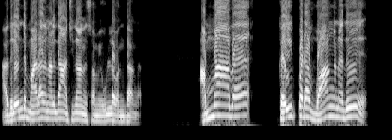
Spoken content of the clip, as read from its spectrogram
அதுல இருந்து நாள் தான் அச்சுதானந்த சுவாமி உள்ள வந்தாங்க. அம்மாவை கைப்பட வாங்கினது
